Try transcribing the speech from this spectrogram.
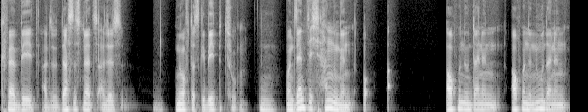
querbeet. Also das ist nur jetzt, also nur auf das Gebet bezogen. Mhm. Und sämtliche Handlungen, auch wenn du deinen, auch wenn du nur deinen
